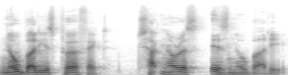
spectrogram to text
Nobody is perfect. Chuck Norris is nobody.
